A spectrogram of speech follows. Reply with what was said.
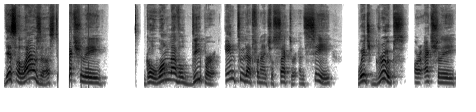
this allows us to actually go one level deeper into that financial sector and see which groups are actually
